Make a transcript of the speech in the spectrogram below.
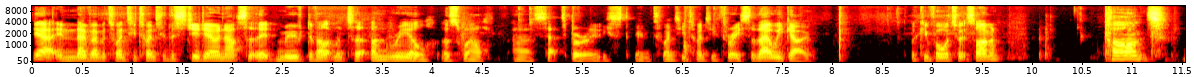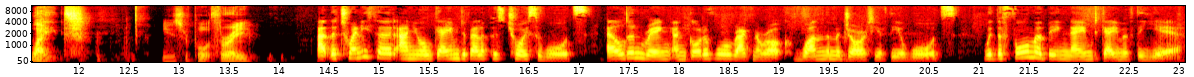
yeah, in November 2020, the studio announced that it moved development to Unreal as well, uh, set to be released in 2023. So there we go. Looking forward to it, Simon. Can't wait. News Report 3. At the 23rd Annual Game Developers' Choice Awards, Elden Ring and God of War Ragnarok won the majority of the awards, with the former being named Game of the Year.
